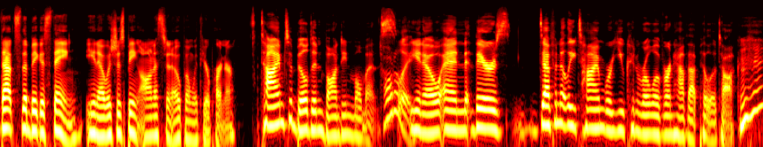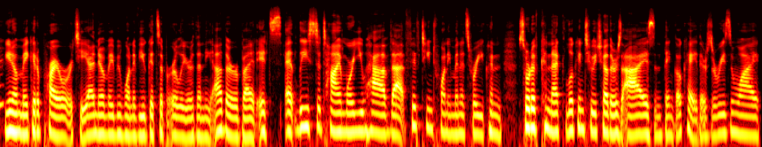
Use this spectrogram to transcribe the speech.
that's the biggest thing, you know, is just being honest and open with your partner. Time to build in bonding moments. Totally. You know, and there's definitely time where you can roll over and have that pillow talk. Mm-hmm. You know, make it a priority. I know maybe one of you gets up earlier than the other, but it's at least a time where you have that 15, 20 minutes where you can sort of connect, look into each other's eyes and think, okay, there's a reason why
